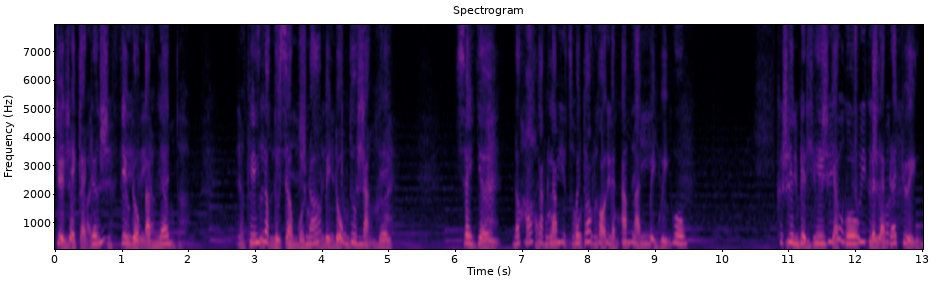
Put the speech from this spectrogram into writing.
Chuyện này cả trấn đều đột ầm lên. Khiến lộc tự trọng của nó bị tổn thương nặng nề. Bây giờ nó khó khăn lắm Mới thoát khỏi cảnh ám ảnh bị hủy hôn nhưng Đình Hiên và cô lại làm ra chuyện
